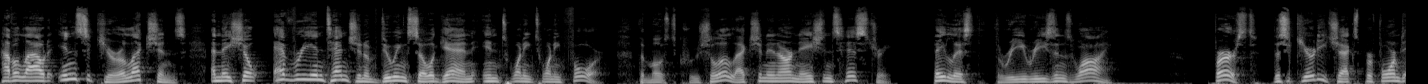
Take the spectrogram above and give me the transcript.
have allowed insecure elections, and they show every intention of doing so again in 2024, the most crucial election in our nation's history. They list three reasons why. First, the security checks performed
